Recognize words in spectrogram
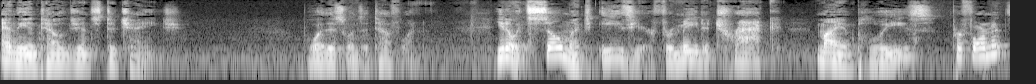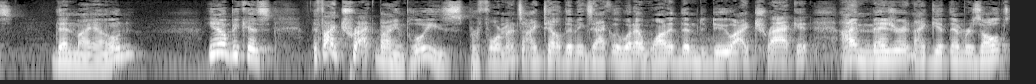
and the intelligence to change. Boy, this one's a tough one. You know, it's so much easier for me to track my employees' performance than my own. You know, because if I track my employees' performance, I tell them exactly what I wanted them to do. I track it, I measure it, and I give them results.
